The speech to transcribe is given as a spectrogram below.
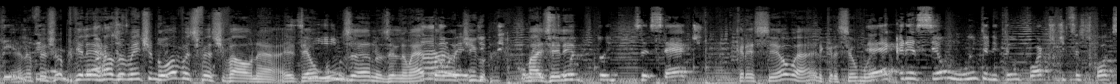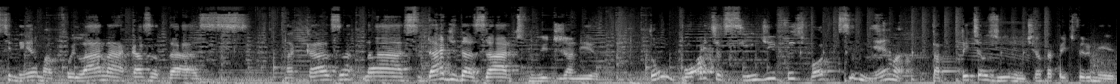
Tem- Ele tem fechou, um porque ele é razoavelmente novo esse festival, né? Ele tem Sim. alguns anos, ele não é tão Claro, antigo. ele Mas ele em 2017. cresceu, é, ele cresceu muito. É, cresceu muito. Ele tem um porte de festival de cinema. Foi lá na Casa das. Na Casa. Na Cidade das Artes, no Rio de Janeiro. Um porte assim de festival de cinema. Tapete azul, não tinha tapete vermelho.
